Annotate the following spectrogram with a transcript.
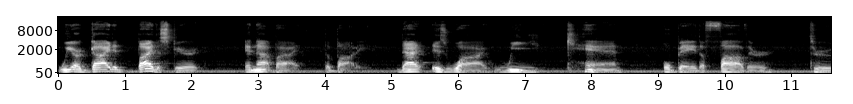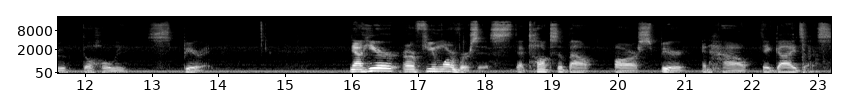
We are guided by the Spirit and not by the body. That is why we can obey the Father through the Holy Spirit. Now here are a few more verses that talks about our spirit and how it guides us.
